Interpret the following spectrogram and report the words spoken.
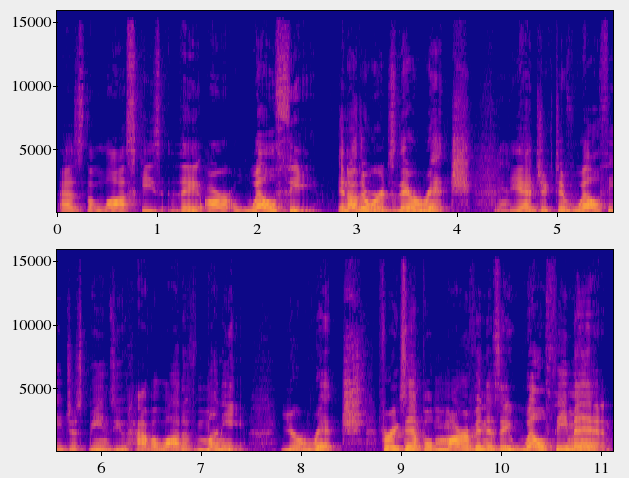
as the Loskis, they are wealthy. In other words, they're rich. The adjective wealthy just means you have a lot of money. You're rich. For example, Marvin is a wealthy man.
